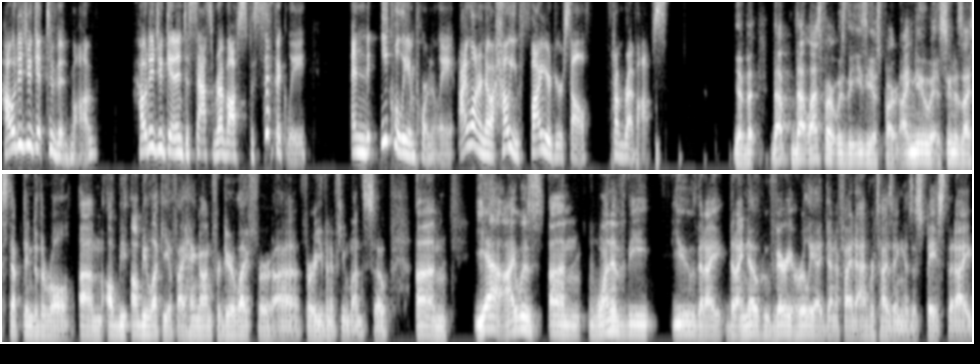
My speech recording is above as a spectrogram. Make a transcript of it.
How did you get to VidMob? How did you get into SaaS RevOps specifically? And equally importantly, I want to know how you fired yourself from RevOps. Yeah, that that that last part was the easiest part. I knew as soon as I stepped into the role, um, I'll be I'll be lucky if I hang on for dear life for uh, for even a few months. So, um, yeah, I was um, one of the few that I that I know who very early identified advertising as a space that I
